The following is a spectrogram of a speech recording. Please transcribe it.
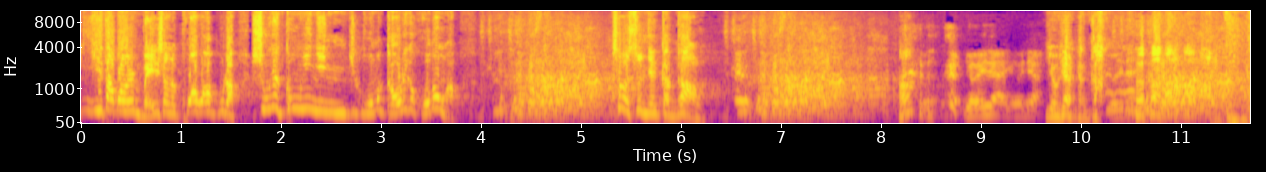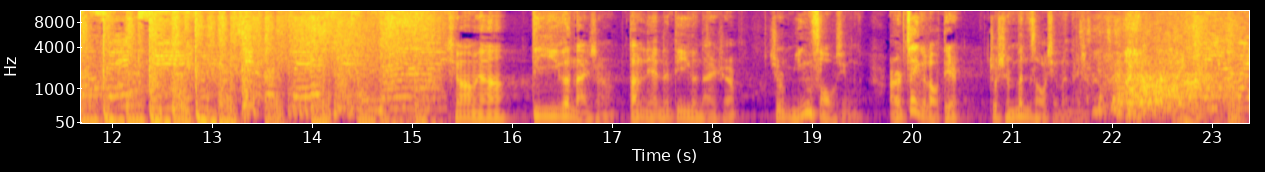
一大帮人围上来，夸夸鼓掌，兄弟恭喜你，你我们搞了一个活动啊，是不是瞬间尴尬了？啊，有一点，有一点，有点尴尬。有一点。听到没有？第一个男生，咱连的第一个男生就是明骚型的，而这个老弟儿就是闷骚型的男生。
